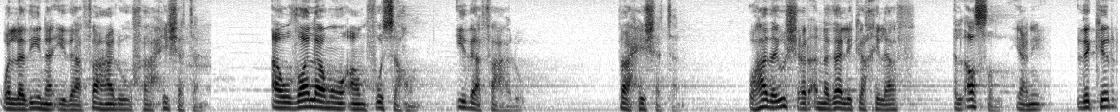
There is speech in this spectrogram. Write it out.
والذين إذا فعلوا فاحشة أو ظلموا أنفسهم إذا فعلوا فاحشة. وهذا يشعر أن ذلك خلاف الأصل يعني ذكر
